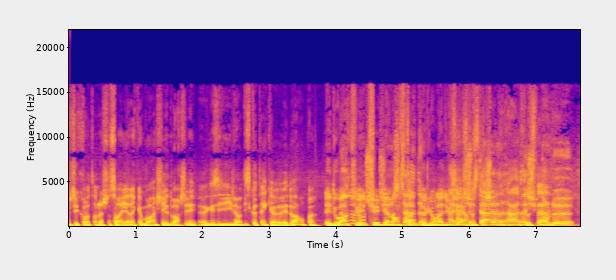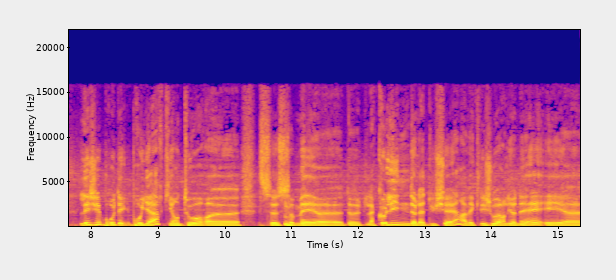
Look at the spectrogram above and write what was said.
J'ai cru entendre la chanson Aya Nakamura chez Edouard G. Euh, Il est en discothèque, euh, Edouard, ou pas Edouard, Non, non, tu, non, es, tu bien dans le stade de Lyon-La Ah, Duchère. je suis- Ah, ouais, ce je suis dans le léger brouillard qui entoure euh, ce sommet euh, de, de la colline de la Duchère avec les joueurs lyonnais et euh,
